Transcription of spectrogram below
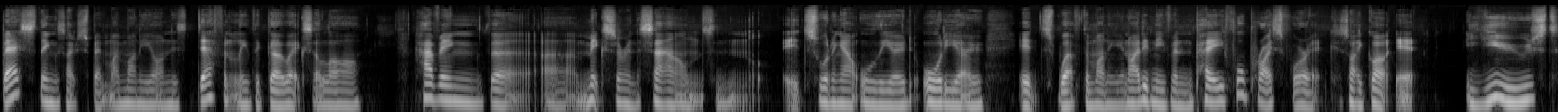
best things I've spent my money on is definitely the Go XLR. Having the uh, mixer and the sounds and it sorting out all the audio, it's worth the money. And I didn't even pay full price for it because I got it used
